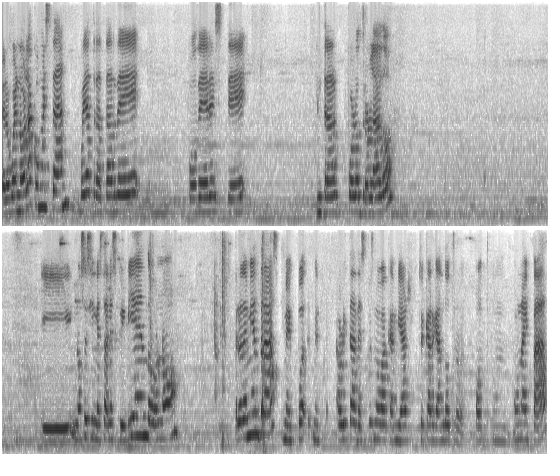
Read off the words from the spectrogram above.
Pero bueno, hola, ¿cómo están? Voy a tratar de poder este, entrar por otro lado. Y no sé si me están escribiendo o no. Pero de mientras, me, ahorita después me voy a cambiar. Estoy cargando otro, un, un iPad.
